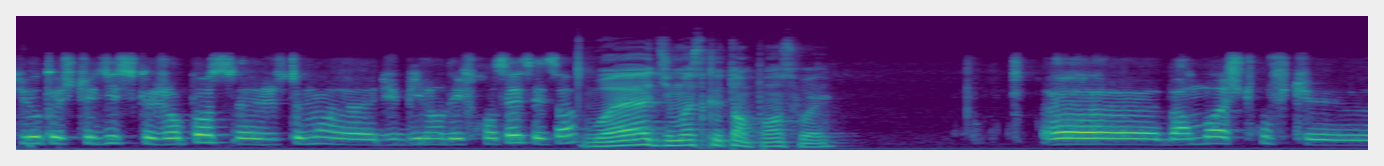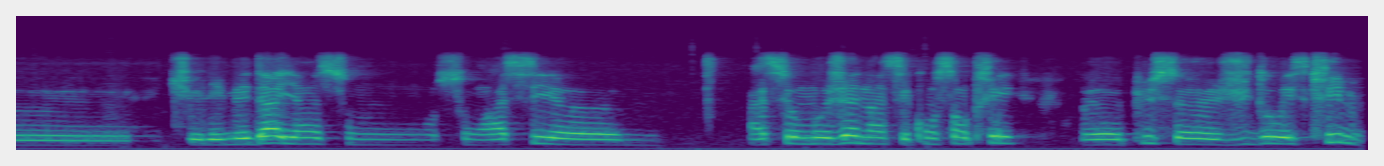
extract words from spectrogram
tu veux que je te dise ce que j'en pense euh, justement euh, du bilan des Français, c'est ça? Ouais, dis-moi ce que t'en penses, ouais. bah moi, je trouve que, que les médailles hein, sont, sont assez, assez homogènes. Hein, c'est concentré plus judo escrime,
